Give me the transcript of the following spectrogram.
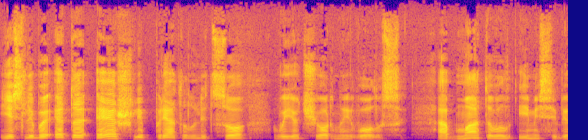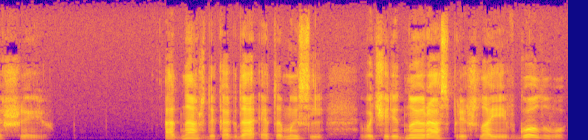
если бы это Эшли прятал лицо в ее черные волосы, обматывал ими себе шею. Однажды, когда эта мысль в очередной раз пришла ей в голову,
